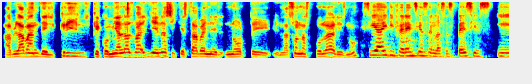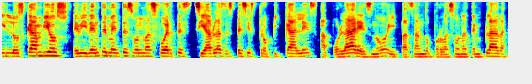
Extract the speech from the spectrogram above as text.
hablaban del krill que comían las ballenas y que estaba en el norte, en las zonas polares, ¿no? Sí hay diferencias en las especies y los cambios evidentemente son más fuertes si hablas de especies tropicales a polares, ¿no? Y pasando por la zona templada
